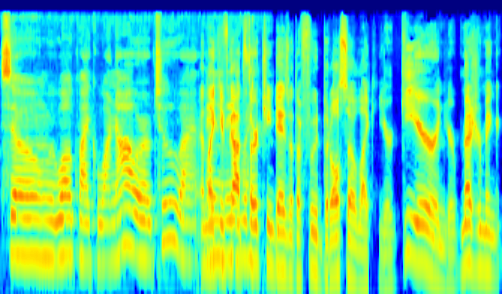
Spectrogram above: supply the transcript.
So we walk like one hour or two. Uh, and like and you've got 13 days worth of food, but also like your gear and your measurement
